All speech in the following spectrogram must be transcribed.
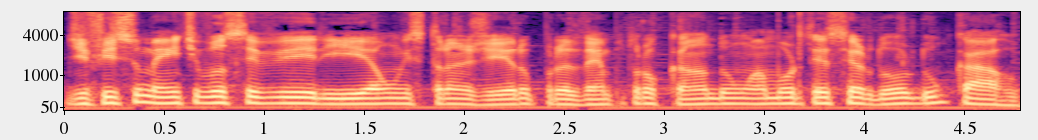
dificilmente você veria um estrangeiro, por exemplo, trocando um amortecedor de um carro.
